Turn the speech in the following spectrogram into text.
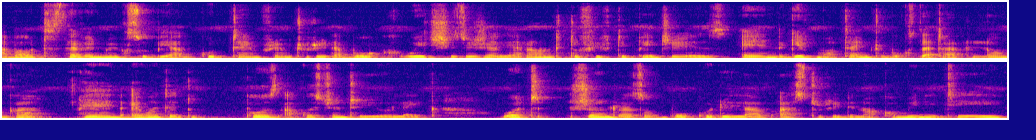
about seven weeks would be a good time frame to read a book which is usually around 250 pages and give more time to books that are longer and i wanted to pose a question to you like what genres of book would you love us to read in our community?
